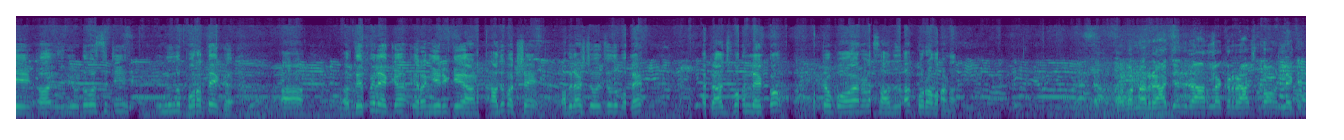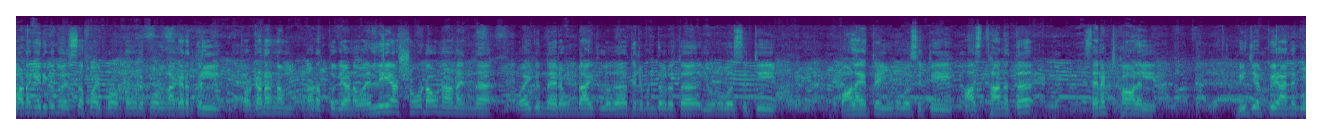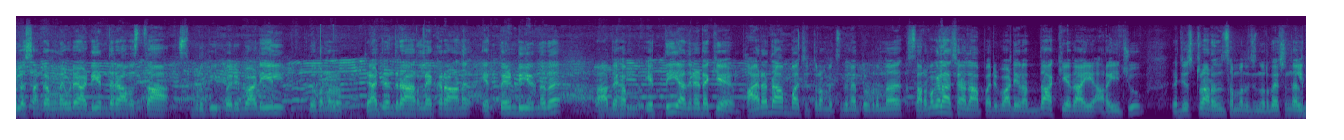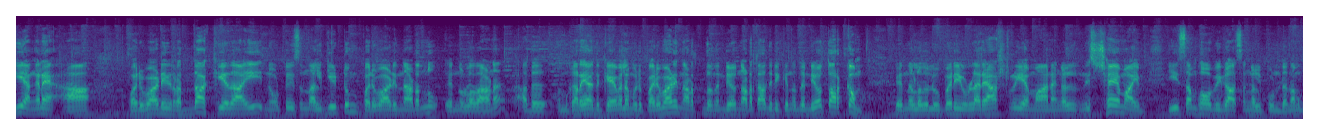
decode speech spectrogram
ഈ യൂണിവേഴ്സിറ്റി നിന്ന് പുറത്തേക്ക് ആ, തെരുവിലേക്ക് ഇറങ്ങിയിരിക്കുകയാണ്. അത് പക്ഷേ അഭിലാഷ് ചോദിച്ചതുപോലെ രാജ്ഭവനിലേക്കോ മറ്റോ പോകാനുള്ള സാധ്യത കുറവാണ്. ഗവർണർ രാജേന്ദ്ര ആർലേക്കർ രാജ്ഭവനിലേക്ക് മടങ്ങിയിരിക്കുന്നു. എസ് എഫ് ഐ പ്രവർത്തകർ ഇപ്പോൾ നഗരത്തിൽ പ്രകടനം നടത്തുകയാണ്. വലിയ ഷോ ഡൗൺ ആണ് ഇന്ന് വൈകുന്നേരം ഉണ്ടായിട്ടുള്ളത്. തിരുവനന്തപുരത്ത് യൂണിവേഴ്സിറ്റി പാളയത്തെ യൂണിവേഴ്സിറ്റി ആസ്ഥാനത്ത് സെനറ്റ് ഹാളിൽ ബി ജെ പി അനുകൂല സംഘടനയുടെ അടിയന്തരാവസ്ഥ സ്മൃതി പരിപാടിയിൽ ഗവർണർ രാജേന്ദ്ര ആർലേക്കറാണ് എത്തേണ്ടിയിരുന്നത്. അദ്ദേഹം എത്തി. അതിനിടയ്ക്ക് ഭാരതാംബ ചിത്രം വെച്ചതിനെ തുടർന്ന് സർവകലാശാല പരിപാടി റദ്ദാക്കിയതായി അറിയിച്ചു. രജിസ്ട്രാർ ഇത് സംബന്ധിച്ച് നിർദ്ദേശം നൽകി. അങ്ങനെ ആ പരിപാടി റദ്ദാക്കിയതായി നോട്ടീസ് നൽകിയിട്ടും പരിപാടി നടന്നു എന്നുള്ളതാണ്. അത് നമുക്കറിയാം അത് കേവലം ഒരു പരിപാടി നടത്തുന്നതിന്റെയോ നടത്താതിരിക്കുന്നതിന്റെയോ തർക്കം എന്നുള്ളതിലുപരിയുള്ള രാഷ്ട്രീയ മാനങ്ങൾ നിശ്ചയമായും ഈ സംഭവ വികാസങ്ങൾക്കുണ്ട് നമുക്ക്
